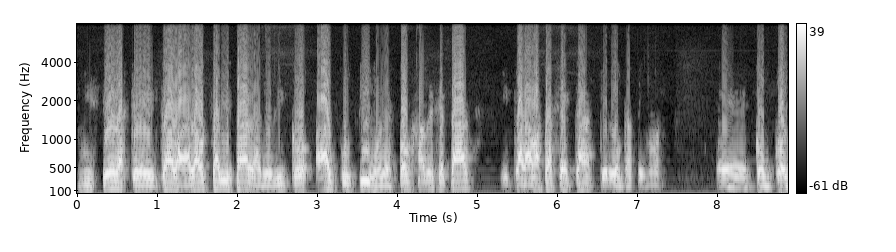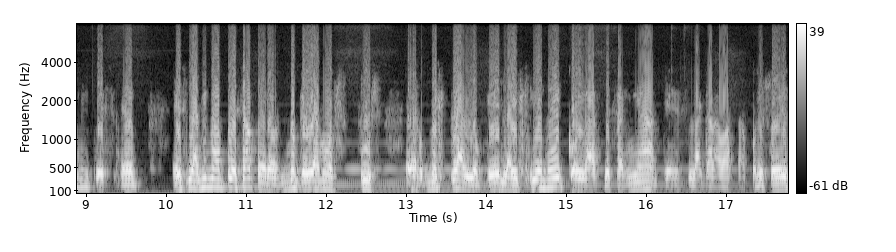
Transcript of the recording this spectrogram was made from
mis tierras que dedicaba a la hortaliza las dedico al cultivo de esponja vegetal y calabaza seca, que es lo que hacemos eh, con Colmi, es, eh, es la misma empresa, pero no queríamos pues, eh, mezclar lo que es la higiene con la artesanía que es la calabaza. Por eso es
